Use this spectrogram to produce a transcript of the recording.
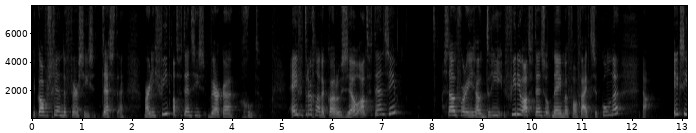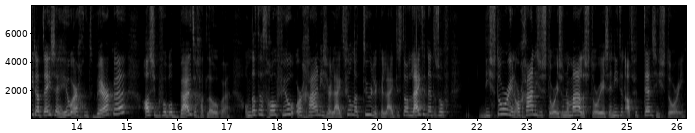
Je kan verschillende versies testen. Maar die feed advertenties werken goed. Even terug naar de carousel-advertentie. Stel je voor dat je zou drie video-advertenties opnemen van 15 seconden. Nou, ik zie dat deze heel erg goed werken als je bijvoorbeeld buiten gaat lopen. Omdat dat gewoon veel organischer lijkt, veel natuurlijker lijkt. Dus dan lijkt het net alsof die story een organische story is, een normale story is en niet een advertentiestory.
